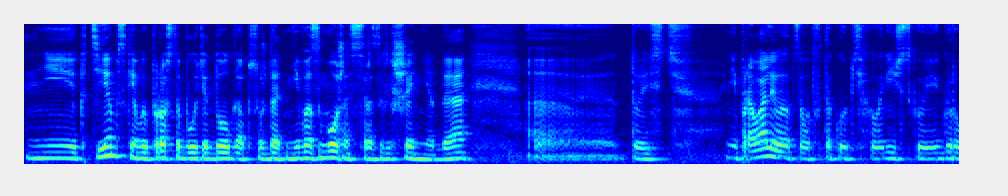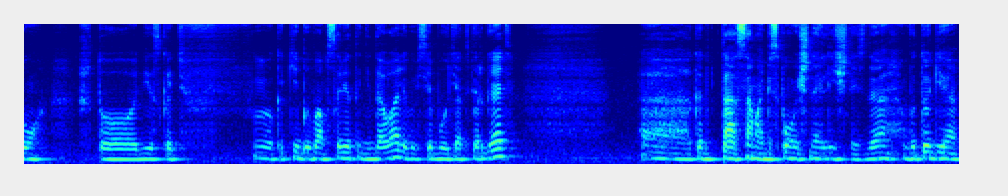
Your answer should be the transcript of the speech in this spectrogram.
Не к тем, с кем вы просто будете долго обсуждать невозможность разрешения, да, э, то есть не проваливаться вот в такую психологическую игру, что, дескать, какие бы вам советы не давали, вы все будете отвергать, э, как та самая беспомощная личность, да, в итоге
